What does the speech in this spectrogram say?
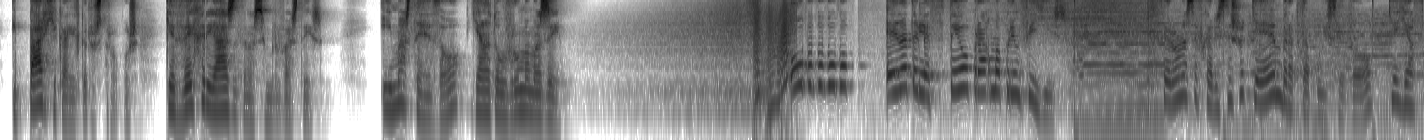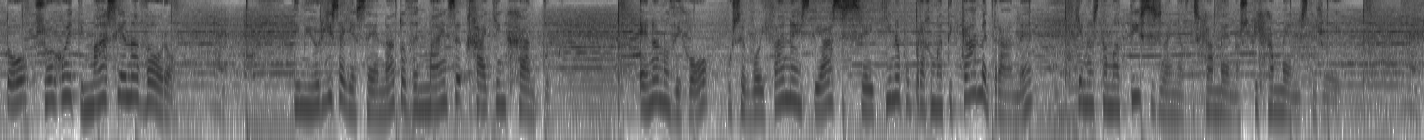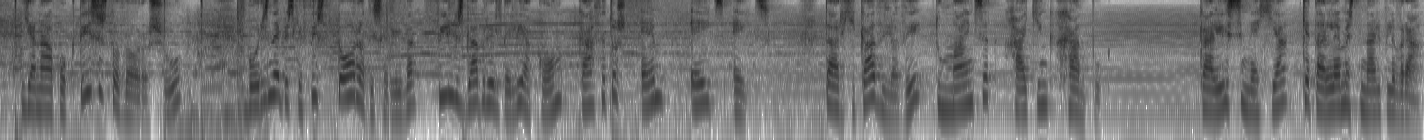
Υπάρχει καλύτερος τρόπος και δεν χρειάζεται να συμβιβαστείς. Είμαστε εδώ για να τον βρούμε μαζί. Ένα τελευταίο πράγμα πριν φύγεις. Θέλω να σε ευχαριστήσω και έμπρακτα που είσαι εδώ και γι' αυτό σου έχω ετοιμάσει ένα δώρο. Δημιούργησα για σένα το The Mindset Hacking Handbook. Έναν οδηγό που σε βοηθάει να εστιάσεις σε εκείνα που πραγματικά μετράνε και να σταματήσεις να νιώθεις χαμένος ή χαμένη στη ζωή. Για να αποκτήσεις το δώρο σου, μπορείς να επισκεφθείς τώρα τη σελίδα phyllisgabriel.com κάθετος MHH. Τα αρχικά δηλαδή του Mindset Hacking Handbook. Καλή συνέχεια και τα λέμε στην άλλη πλευρά.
